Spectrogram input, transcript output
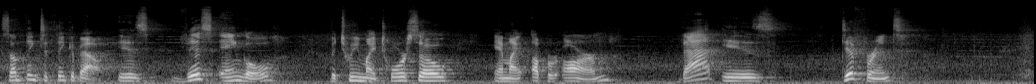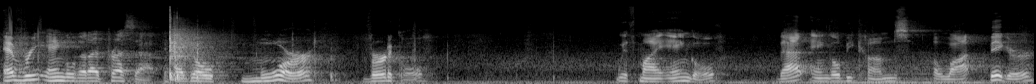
Something to think about is this angle between my torso and my upper arm, that is different every angle that I press at. If I go more vertical with my angle, that angle becomes a lot bigger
